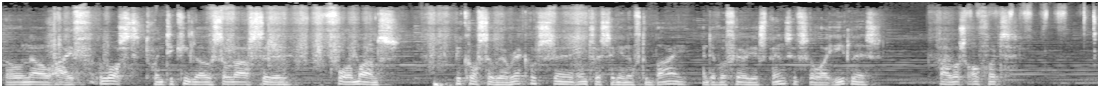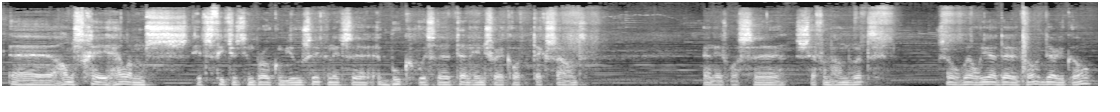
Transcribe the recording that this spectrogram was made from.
So now I've lost 20 kilos the last uh, four months because there were records uh, interesting enough to buy and they were very expensive, so I eat less. I was offered uh, Hans G. Helms. It's featured in Broken Music and it's a, a book with a 10-inch record text sound, and it was uh, 700. So well, yeah, there you go. There you go.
